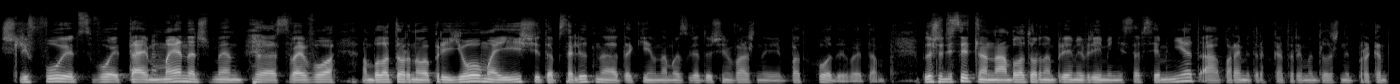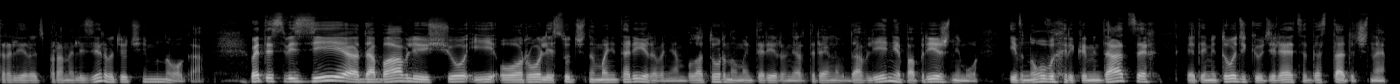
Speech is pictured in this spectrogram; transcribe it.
шлифует свой тайм-менеджмент э, своего амбулаторного приема и ищет абсолютно такие, на мой взгляд, очень важные подходы в этом. Потому что действительно на амбулаторном приеме времени совсем нет, а параметров, которые мы должны проконтролировать, проанализировать, очень много. В этой связи э, добавлю еще и о роли суточного мониторирования, амбулаторного мониторирования артериального давления по-прежнему и в новых рекомендациях этой методике уделяется достаточно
